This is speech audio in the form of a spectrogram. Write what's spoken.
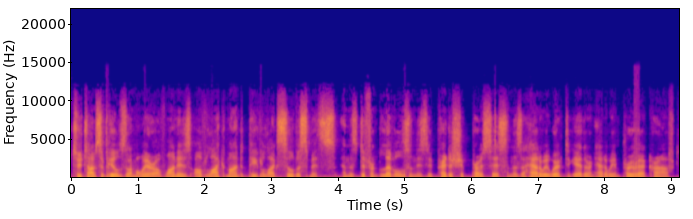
two types of guilds that I'm aware of. One is of like-minded people like silversmiths, and there's different levels, and there's the apprenticeship process, and there's a how do we work together and how do we improve our craft.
